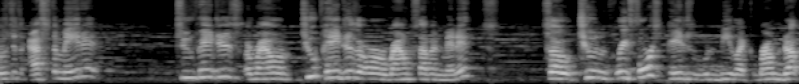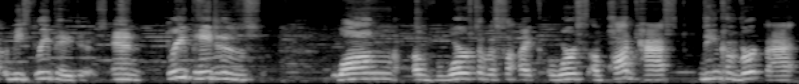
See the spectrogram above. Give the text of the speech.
let's just estimate it, two pages around two pages are around seven minutes. So two and three fourths pages would be like rounded up would be three pages, and three pages long of worth of a like worth of podcast. You can convert that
